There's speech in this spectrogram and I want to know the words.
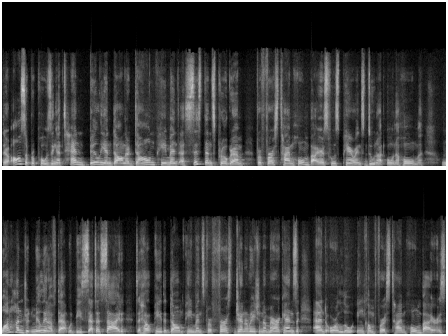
They're also proposing a $10 billion down payment assistance program for first time home buyers whose parents do not own a home. 100 million of that would be set aside to help pay the down payments for first generation Americans and or low income first time home buyers.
